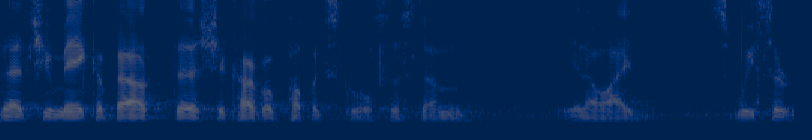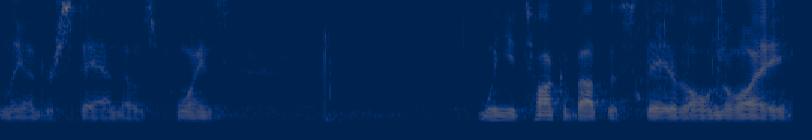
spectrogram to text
that you make about the Chicago public school system, you know, I, we certainly understand those points. When you talk about the state of Illinois,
